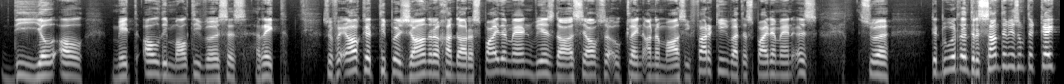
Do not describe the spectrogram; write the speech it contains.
die heel al met al die multiverses red. So vir elke type genre gaan daar een Spider-Man wees, daar is selfs een ou klein animatie varkie wat een Spider-Man is. So dit behoort interessant te wees om te kyk,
